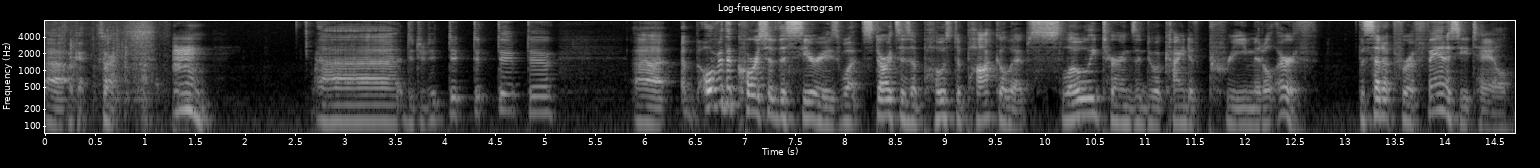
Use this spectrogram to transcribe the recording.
uh, okay sorry. Uh, uh, over the course of the series, what starts as a post apocalypse slowly turns into a kind of pre Middle Earth. The setup for a fantasy tale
